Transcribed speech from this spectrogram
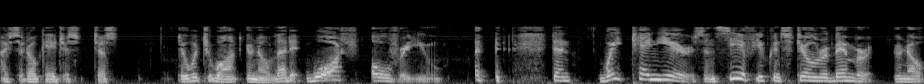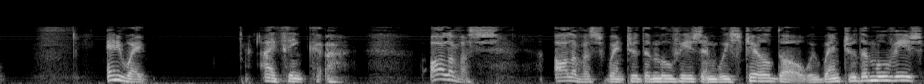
I said, "Okay, just just do what you want, you know, let it wash over you. then wait 10 years and see if you can still remember it, you know. Anyway, I think uh, all of us, all of us went to the movies and we still go. We went to the movies.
